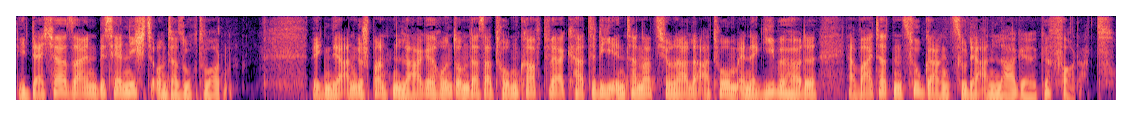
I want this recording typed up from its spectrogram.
Die Dächer seien bisher nicht untersucht worden. Wegen der angespannten Lage rund um das Atomkraftwerk hatte die internationale Atomenergiebehörde erweiterten Zugang zu der Anlage gefordert.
